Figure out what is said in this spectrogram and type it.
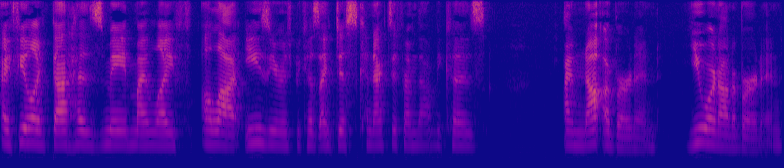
I feel like that has made my life a lot easier, is because I disconnected from that because I'm not a burden. You are not a burden.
